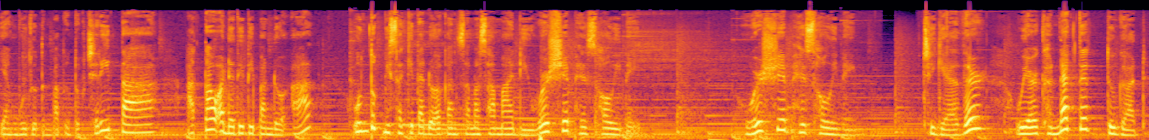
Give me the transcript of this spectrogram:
yang butuh tempat untuk cerita, atau ada titipan doa untuk bisa kita doakan sama-sama di Worship His Holy Name. Worship His Holy Name. Together, we are connected to God.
